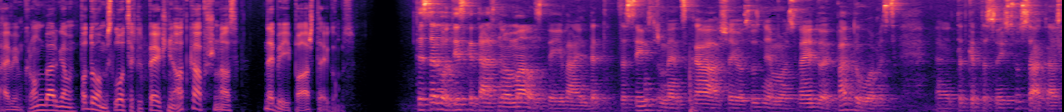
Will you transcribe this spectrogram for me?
Raivim Kronbergam padomas locekļu pēkšņa atkāpšanās nebija pārsteigums. Tas varbūt izskatās no malas dīvaini, bet tas instruments, kā šajos uzņēmumos veidoja padomas, tad, kad tas viss uzsākās,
